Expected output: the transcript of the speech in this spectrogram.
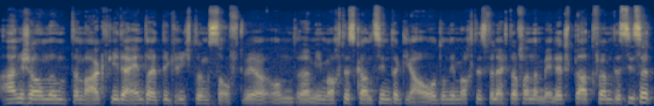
anschauen und der Markt geht ja eindeutig Richtung Software und ähm, ich mache das Ganze in der Cloud und ich mache das vielleicht auf einer Managed-Plattform. Das, ist halt,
